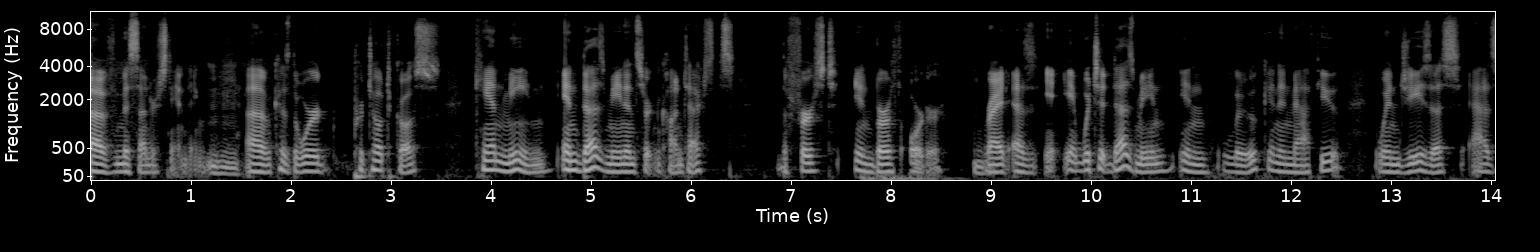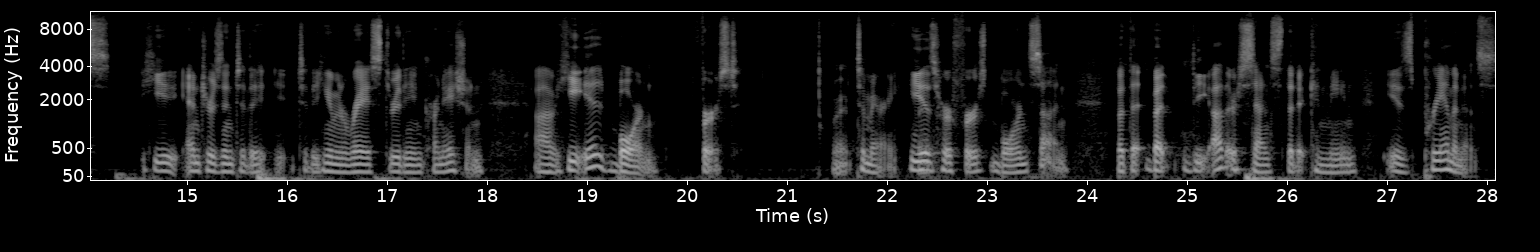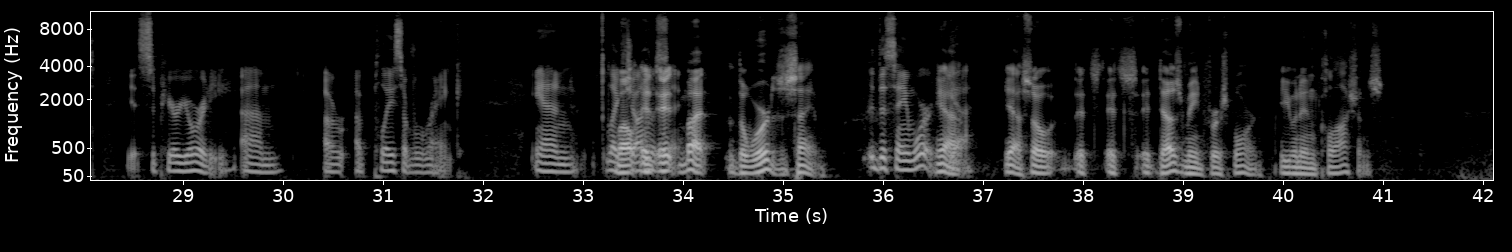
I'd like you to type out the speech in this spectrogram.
of misunderstanding mm-hmm. um, because the word prototokos can mean and does mean in certain contexts the first in birth order mm-hmm. right as which it does mean in luke and in matthew when jesus as he enters into the to the human race through the incarnation uh, he is born first Right. to Mary. He is her firstborn son. But that, but the other sense that it can mean is preeminence, it's superiority, um, a, a place of rank, and like well, John it, was it, saying, but the word is the same. the same word. Yeah. Yeah. yeah. So it's it's it does mean firstborn, even in Colossians.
